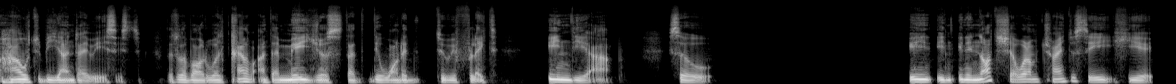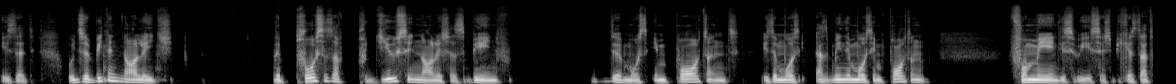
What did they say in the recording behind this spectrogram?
how to be anti-racist. They thought about what kind of anti-measures that they wanted to reflect in the app. So in, in, in a nutshell what i'm trying to say here is that with disobedient knowledge the process of producing knowledge has been the most important is the most has been the most important for me in this research because that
